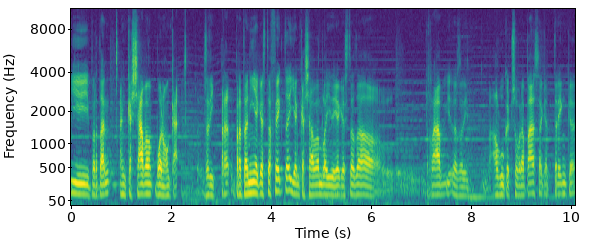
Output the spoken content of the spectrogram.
I, per tant, encaixava... Bueno, enca és a dir, pre pretenia aquest efecte i encaixava amb la idea aquesta de ràbia, és a dir, algú que et sobrepassa, que et trenca,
